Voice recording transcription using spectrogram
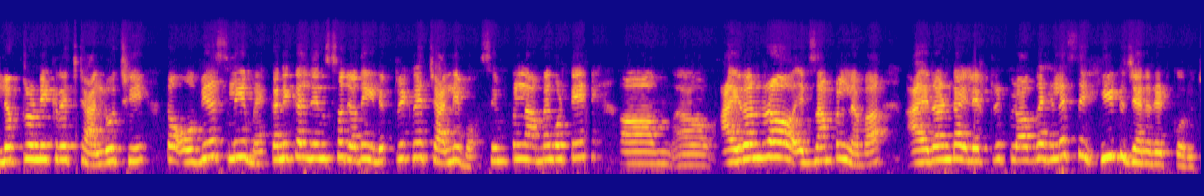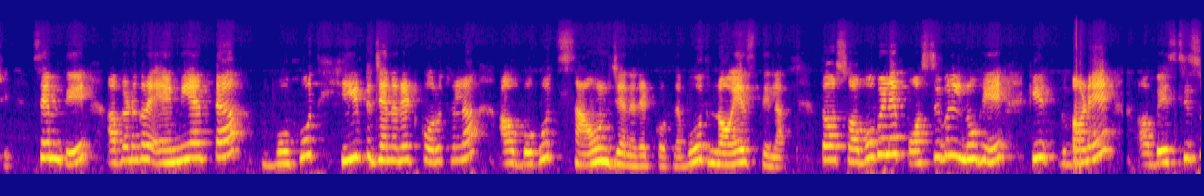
इलेक्ट्रॉनिक रे चलुची तो ओबियसली मेकानिकल जिनस इलेक्ट्रिक रे चलो सिंपल आम गोटे आईरन रग्जाम्पल ना आईरन टाइम इलेक्ट्रिक प्लग रेट जेनेट करुच्छी सेमती बहुत हिट जेनेट कर बहुत साउंड जेनेट कर बहुत नएज था तो सब बेले पसिबल नुहे कि जड़े बेसिस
